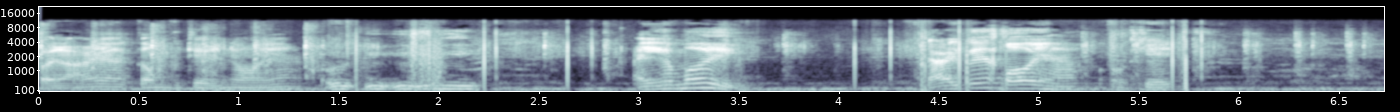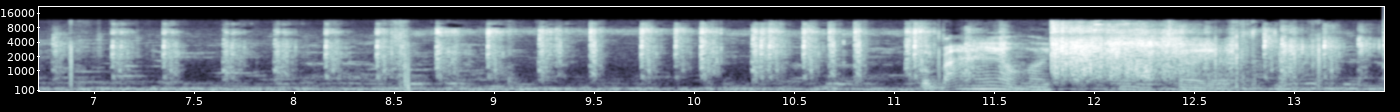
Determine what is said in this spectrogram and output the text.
Phải nói ra à, công chuyện thôi á. Ui, ui, ui, anh em ơi. Đại vé tôi hả? Ok. Của ba thấy thôi không chơi được.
